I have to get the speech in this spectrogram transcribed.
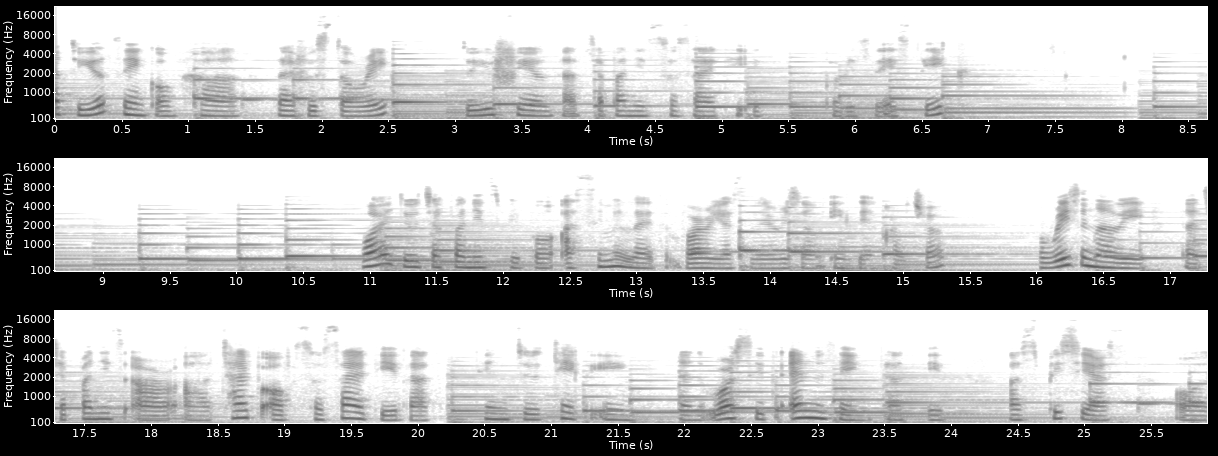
What do you think of her life story? Do you feel that Japanese society is polytheistic? Why do Japanese people assimilate various religions in their culture? Originally, the Japanese are a type of society that tend to take in and worship anything that is auspicious or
